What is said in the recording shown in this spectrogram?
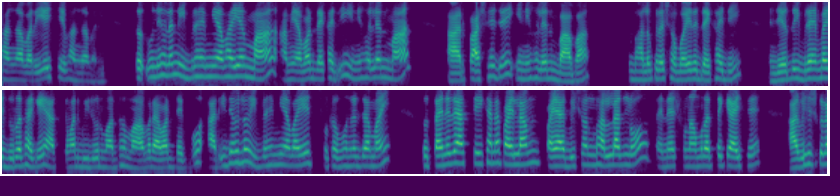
ভাঙ্গা বাড়ি, এই সেই ভাঙ্গা বাড়ি। তো উনি হলেন ইব্রাহিম মিয়া ভাইয়ের মা, আমি আবার দেখাই দিই, ইনি হলেন মা, আর পাশে যে ইনি হলেন বাবা। ভালো করে সবাই দেখাই দিই। যেহেতু ইব্রাহিম ভাই দূরে থাকে, আজকে আমার ভিডিওর মাধ্যমে আবার আবার দেখব। আর এটা হলো ইব্রাহিম মিয়া ভাইয়ের ছোট বোনের জামাই তো তাইনারে আজকে এখানে পাইলাম, পাইয়া ভীষণ ভালো লাগল তাইনে সোনামুরার থেকে আইছে। আর বিশেষ করে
